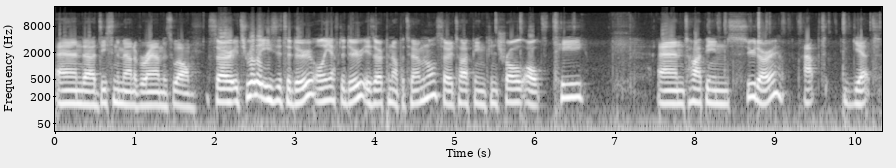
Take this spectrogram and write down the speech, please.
and a decent amount of RAM as well. So it's really easy to do. All you have to do is open up a terminal. So type in Control Alt T and type in sudo apt get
